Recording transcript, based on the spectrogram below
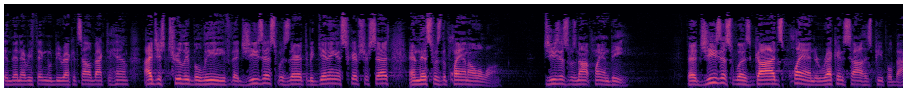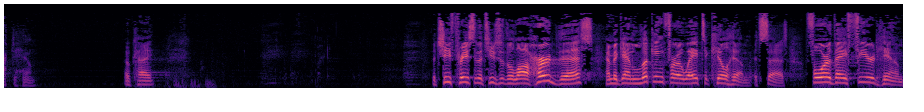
and then everything would be reconciled back to Him. I just truly believe that Jesus was there at the beginning, as Scripture says, and this was the plan all along. Jesus was not plan B. That Jesus was God's plan to reconcile His people back to Him. Okay? The chief priests and the teachers of the law heard this and began looking for a way to kill him, it says. For they feared him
